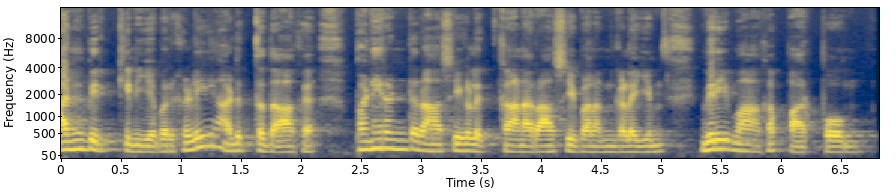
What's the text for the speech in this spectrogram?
அன்பிற்கினியவர்களே அடுத்ததாக பனிரெண்டு ராசிகளுக்கான ராசி பலன்களையும் விரிவாக பார்ப்போம்.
